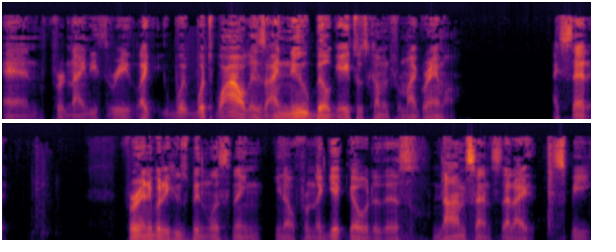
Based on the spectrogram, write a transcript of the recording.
And for 93, like, what, what's wild is I knew Bill Gates was coming for my grandma. I said it. For anybody who's been listening, you know, from the get go to this nonsense that I speak,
